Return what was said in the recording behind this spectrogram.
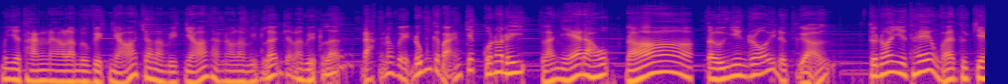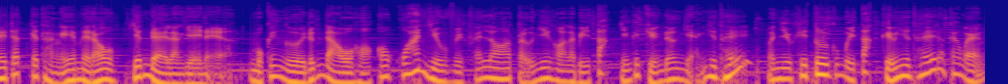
Bây giờ thằng nào làm được việc nhỏ cho làm việc nhỏ, thằng nào làm việc lớn cho làm việc lớn. Đặt nó về đúng cái bản chất của nó đi. Là nhẹ đâu đó, tự nhiên rối, được gỡ tôi nói như thế không phải tôi chê trách cái thằng em này đâu. Vấn đề là vậy nè, một cái người đứng đầu họ có quá nhiều việc phải lo, tự nhiên họ lại bị tắt những cái chuyện đơn giản như thế. Và nhiều khi tôi cũng bị tắt kiểu như thế đó các bạn.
